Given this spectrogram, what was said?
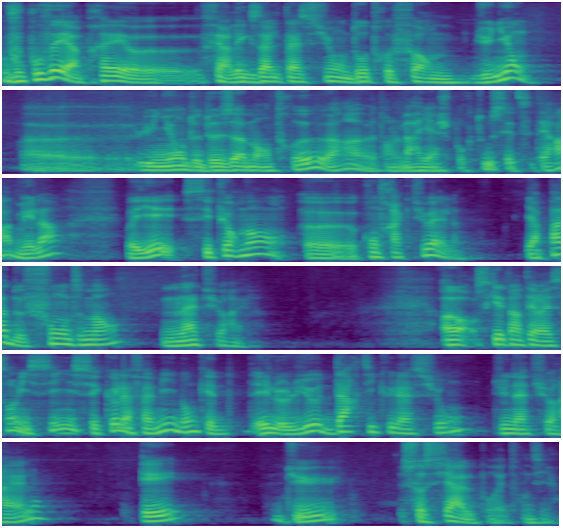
vous pouvez après euh, faire l'exaltation d'autres formes d'union, euh, l'union de deux hommes entre eux, hein, dans le mariage pour tous, etc. Mais là, vous voyez, c'est purement euh, contractuel. Il n'y a pas de fondement naturel. Or, ce qui est intéressant ici, c'est que la famille donc, est, le lieu d'articulation du naturel et du social, pourrait-on dire.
